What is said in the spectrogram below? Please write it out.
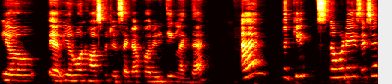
your, your own hospital set up or anything like that. And the kids nowadays, they said,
